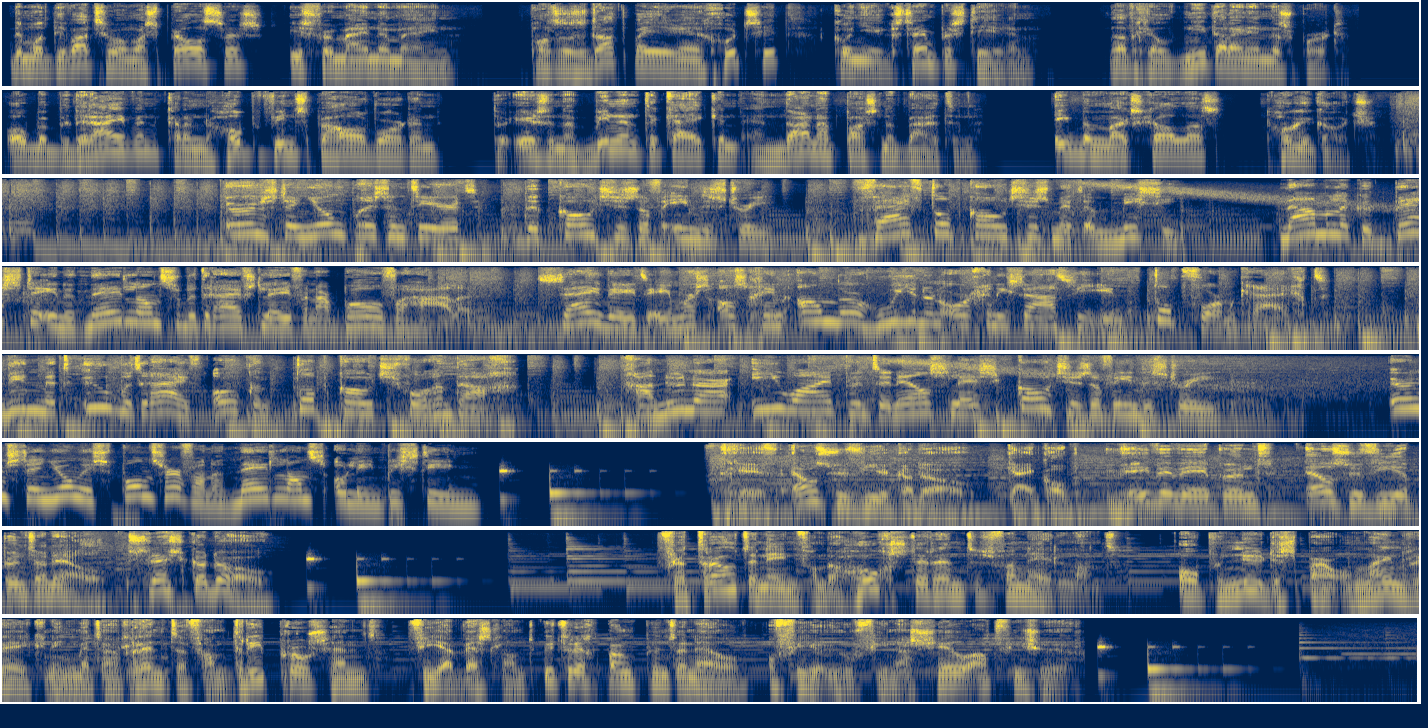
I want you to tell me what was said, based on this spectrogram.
De motivatie van mijn is voor mij nummer 1. Pas als dat bij iedereen goed zit, kun je extern presteren. Dat geldt niet alleen in de sport. Ook bij bedrijven kan een hoop winst behaald worden... door eerst naar binnen te kijken en daarna pas naar buiten. Ik ben Max Caldas, hockeycoach. Ernst Jong presenteert The Coaches of Industry. Vijf topcoaches met een missie. Namelijk het beste in het Nederlandse bedrijfsleven naar boven halen. Zij weten immers als geen ander hoe je een organisatie in topvorm krijgt. Win met uw bedrijf ook een topcoach voor een dag. Ga nu naar ey.nl slash coaches of industry. Ernst Jong is sponsor van het Nederlands Olympisch Team. Geef Elsevier cadeau. Kijk op www.elsevier.nl slash cadeau. Vertrouwt in een van de hoogste rentes van Nederland. Open nu de spaar online rekening met een rente van 3% via westlandutrechtbank.nl of via uw financieel adviseur.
